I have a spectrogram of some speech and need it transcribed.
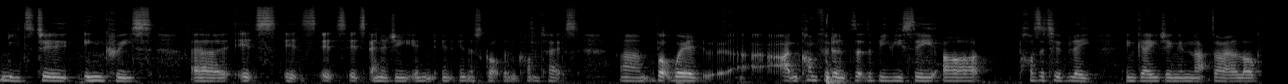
needs to increase uh, its its its its energy in, in, in a Scotland context. Um, but we're, I'm confident that the BBC are positively engaging in that dialogue,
